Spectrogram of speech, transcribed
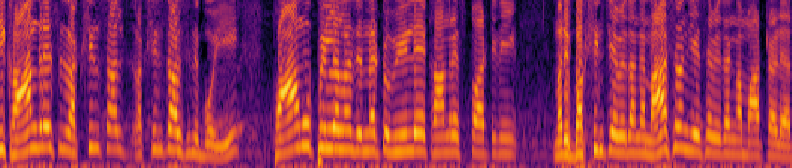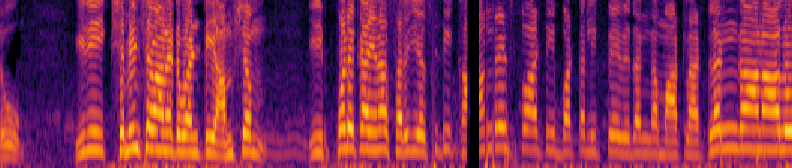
ఈ కాంగ్రెస్ని రక్షించాలి రక్షించాల్సింది పోయి పాము పిల్లలను తిన్నట్టు వీళ్ళే కాంగ్రెస్ పార్టీని మరి భక్షించే విధంగా నాశనం చేసే విధంగా మాట్లాడారు. ఇది క్షమించాలన్నటువంటి అంశం. ఇప్పటికైనా సరి చేసుకుంటే కాంగ్రెస్ పార్టీ బట్టలు ఇప్పే విధంగా మాట్లాడు తెలంగాణలో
